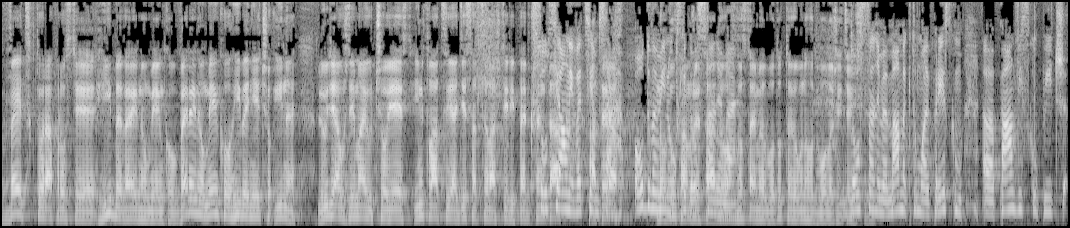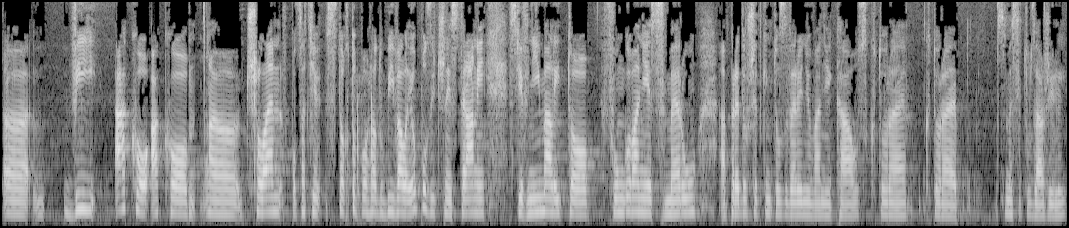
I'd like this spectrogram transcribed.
vec, ktorá proste hýbe verejnou mienkou. Verejnou mienkou hýbe niečo iné. Ľudia už nemajú čo jesť. Inflácia 10,4%. K sociálnym veciam teraz, sa o dve no, minútky dúfam, dostaneme. Že sa dostaneme, lebo toto je o mnoho dôležitejšie. Dostaneme, máme k tomu aj prieskum. E, pán Vyskupič, e, vy ako, ako člen v podstate z tohto pohľadu bývalej opozičnej strany ste vnímali to fungovanie smeru a predovšetkým to zverejňovanie kaos, ktoré, ktoré sme si tu zažili?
